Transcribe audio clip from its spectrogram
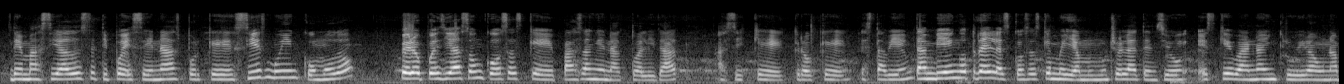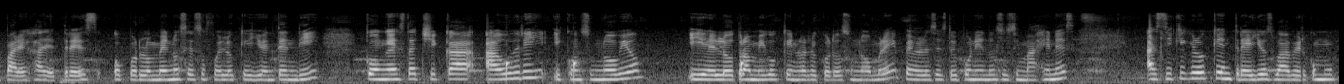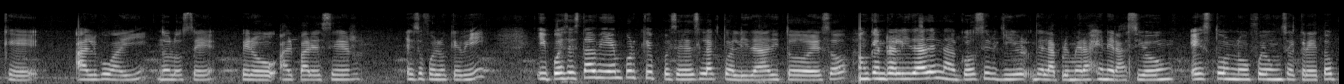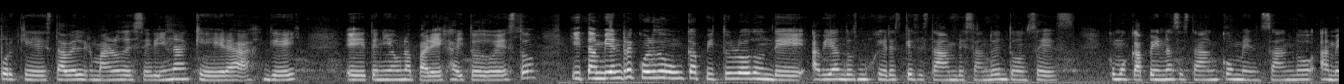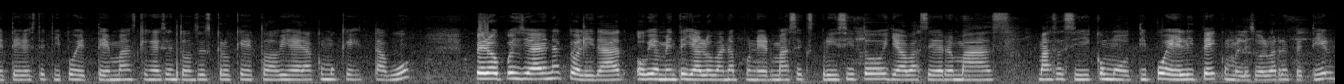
demasiado este tipo de escenas porque sí es muy incómodo, pero pues ya son cosas que pasan en actualidad. así que creo que está bien. También otra de las cosas que me llamó mucho la atención es que van a incluir a una pareja de tres, o por lo menos eso fue lo que yo entendí, con esta chica Audrey y con su novio y el otro amigo que no recuerdo su nombre, pero les estoy poniendo sus imágenes. Así que creo que entre ellos va a haber como que algo ahí, no lo sé, pero al parecer eso fue lo que vi. Y pues está bien porque pues es la actualidad y todo eso. Aunque en realidad en la Gossip Gear de la primera generación esto no fue un secreto porque estaba el hermano de Serena que era gay. Eh, tenía una pareja y todo esto. Y también recuerdo un capítulo donde habían dos mujeres que se estaban besando, entonces como que apenas estaban comenzando a meter este tipo de temas que en ese entonces creo que todavía era como que tabú. Pero pues ya en actualidad obviamente ya lo van a poner más explícito, ya va a ser más, más así como tipo élite, como les vuelvo a repetir.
